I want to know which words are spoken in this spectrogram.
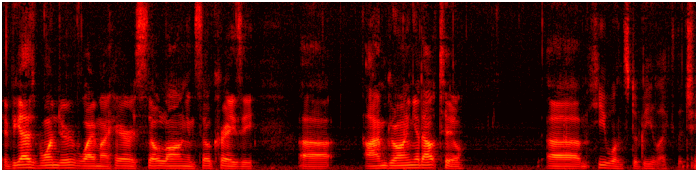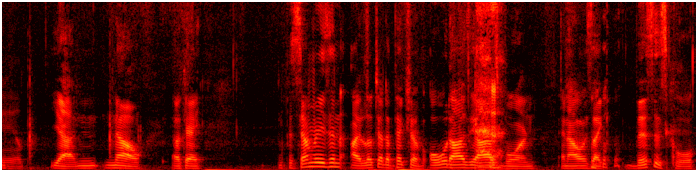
If you guys wonder why my hair is so long and so crazy, uh, I'm growing it out too. Um, He wants to be like the champ. yeah, n- no, okay. For some reason, I looked at a picture of old Ozzy Osbourne, and I was like, "This is cool.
